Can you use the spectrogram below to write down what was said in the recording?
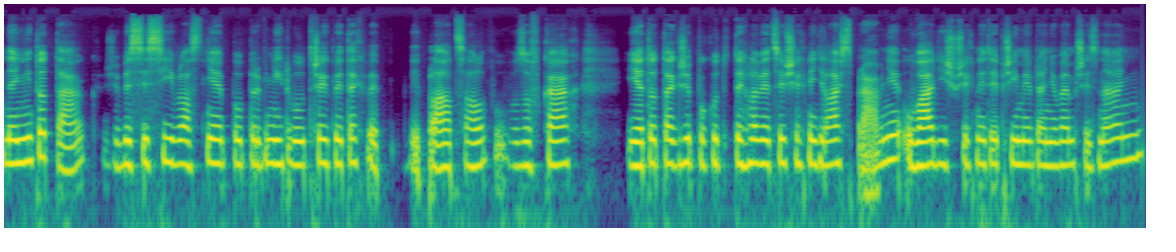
není to tak, že by si si vlastně po prvních dvou, třech bytech vyplácal v uvozovkách. Je to tak, že pokud tyhle věci všechny děláš správně, uvádíš všechny ty příjmy v daňovém přiznání,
